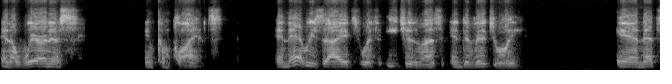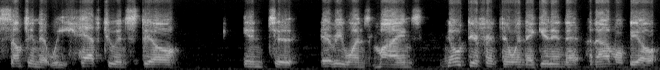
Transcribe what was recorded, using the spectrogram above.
and awareness and compliance. And that resides with each of us individually. And that's something that we have to instill into everyone's minds, no different than when they get in an automobile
